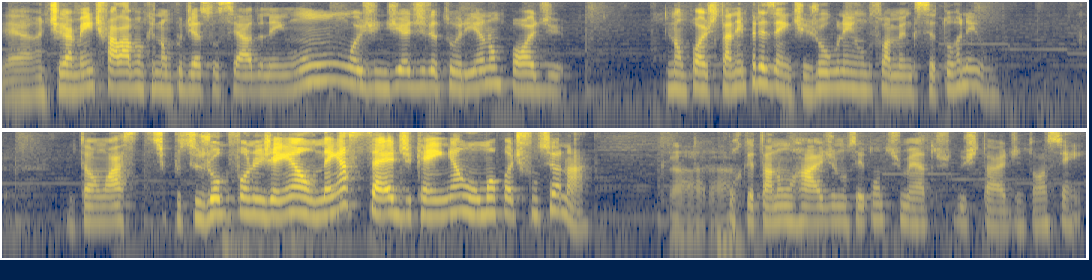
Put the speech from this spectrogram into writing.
É, antigamente falavam que não podia associado nenhum, hoje em dia a diretoria não pode não pode estar nem presente em jogo nenhum do Flamengo em setor nenhum. Então, a- tipo, se o jogo for no Engenhão, nem a sede, que é em uma, pode funcionar. Caraca. Porque tá num rádio não sei quantos metros do estádio. Então, assim,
